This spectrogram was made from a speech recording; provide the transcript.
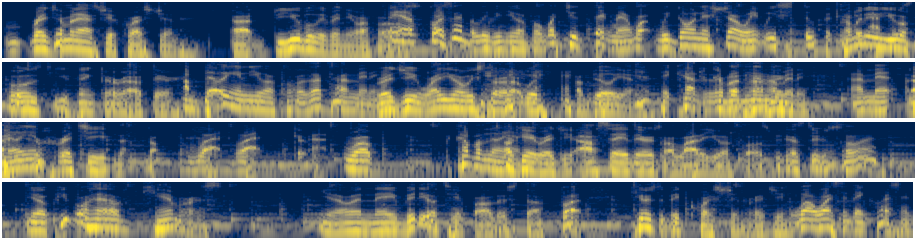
Reggie, I'm going to ask you a question. Uh, do you believe in UFOs? Man, of course I believe in UFO. What do you think, man? What we doing this show? Ain't we stupid? How man? many That's UFOs do you think are out there? A billion UFOs. That's how many. Reggie, why do you always start out with a billion? Because of Come the on, how, how many? I meant a million. Reggie, no, no. what? What? Uh, Well, a couple million. okay, Reggie, I'll say there's a lot of UFOs because there's, a lot. you know, people have cameras, you know, and they videotape all this stuff. But here's the big question, Reggie. Well, what's the big question?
